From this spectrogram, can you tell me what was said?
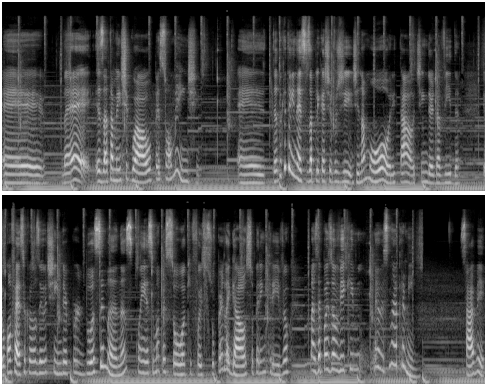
é, né, exatamente igual pessoalmente. É, tanto que tem nesses aplicativos de, de namoro e tal, Tinder da vida. Eu confesso que eu usei o Tinder por duas semanas, conheci uma pessoa que foi super legal, super incrível, mas depois eu vi que, meu, isso não é pra mim. Sabe?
